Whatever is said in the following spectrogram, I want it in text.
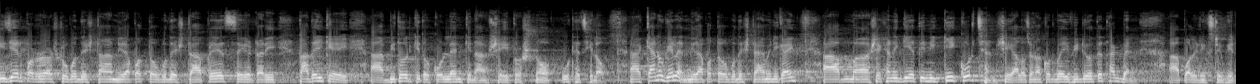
নিজের পররাষ্ট্র উপদেষ্টা, নিরাপত্তা উপদেষ্টা প্রেস সেক্রেটারি তাদেরকে বিতর্কিত করলেন কিনা সেই প্রশ্ন উঠেছিল। কেন গেলেন নিরাপত্তা উপদেষ্টা আমেরিকায়? সেখানে গিয়ে তিনি কি করছেন সেই আলোচনা করব এই ভিডিওতে থাকবেন পলিটিক্স টিভির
